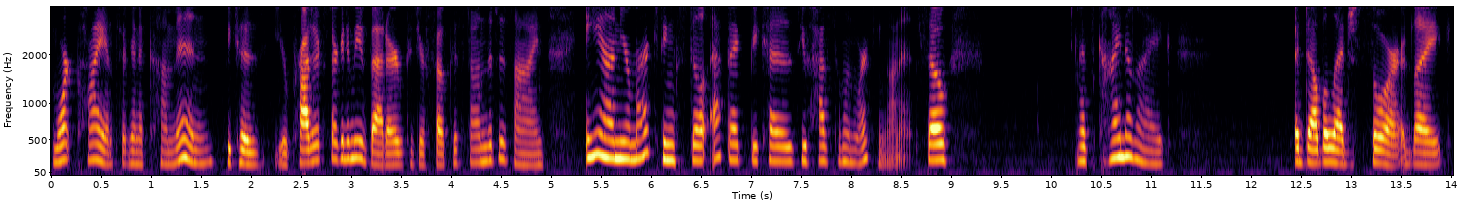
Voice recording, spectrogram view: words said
more clients are going to come in because your projects are going to be better because you're focused on the design and your marketing's still epic because you have someone working on it. So it's kind of like a double-edged sword like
